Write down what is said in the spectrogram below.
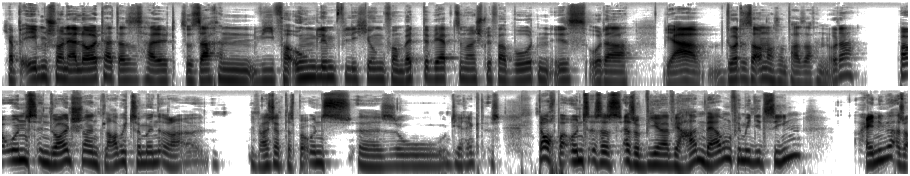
Ich habe eben schon erläutert, dass es halt so Sachen wie Verunglimpflichung vom Wettbewerb zum Beispiel verboten ist oder ja, du hattest auch noch so ein paar Sachen, oder? Bei uns in Deutschland, glaube ich zumindest, oder ich weiß nicht, ob das bei uns äh, so direkt ist. Doch, bei uns ist es, also wir, wir haben Werbung für Medizin. Einige, also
